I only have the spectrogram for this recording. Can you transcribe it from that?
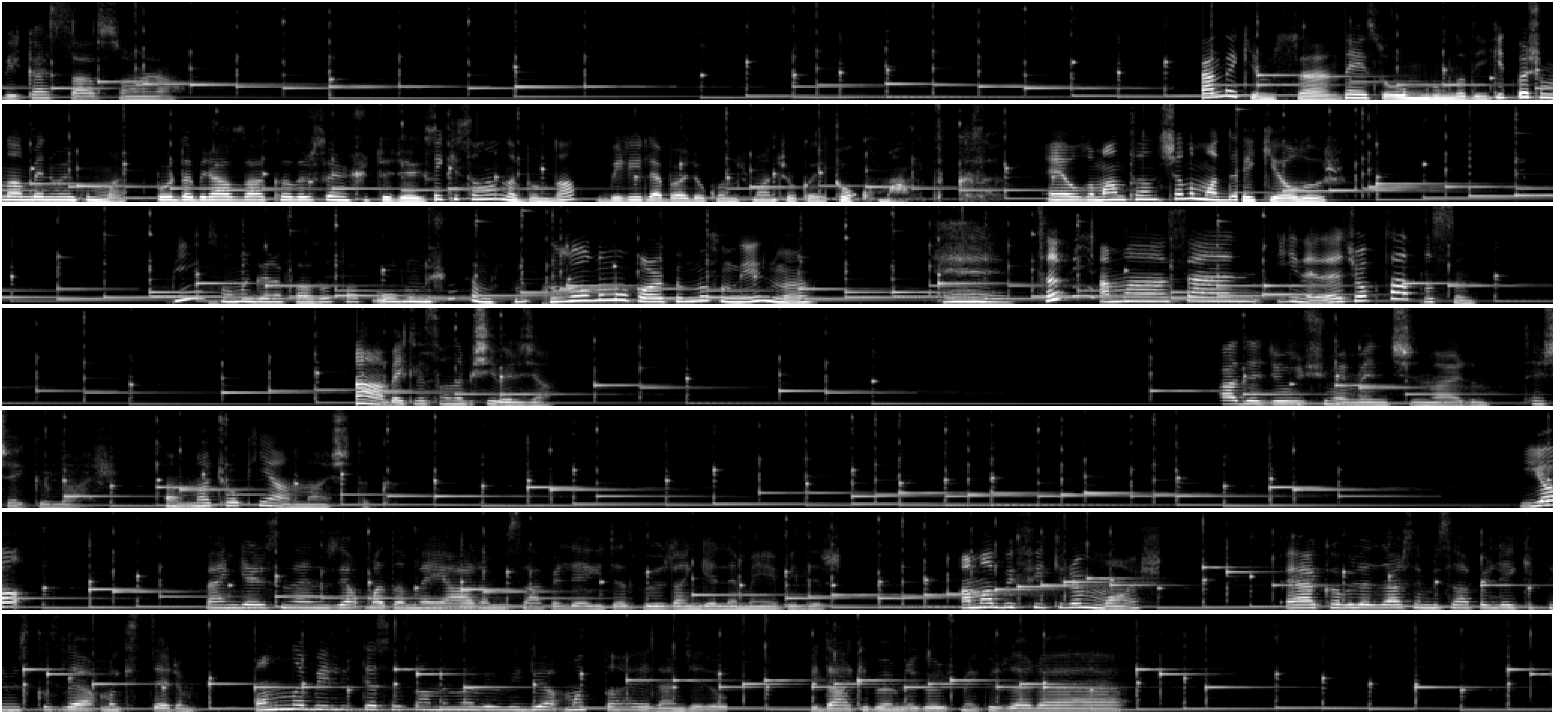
Birkaç saat sonra. Sen de kimsin? Neyse umurumda değil. Git başımdan benim uykum var. Burada biraz daha kalırsan üşüteceksin. Peki sana ne bundan? Biriyle böyle konuşman çok ayıp. Çok mantıklı. E o zaman tanışalım hadi. Peki olur. Bir insana göre fazla tatlı olduğunu düşünmüyor musun? Kız olduğumun farkındasın değil mi? Tabii ama sen yine de çok tatlısın. Aa, bekle sana bir şey vereceğim. Sadece üşümemen için verdim. Teşekkürler. Onunla çok iyi anlaştık. Ya ben gerisini henüz yapmadım ve yarın misafirliğe gideceğiz. Bu yüzden gelemeyebilir. Ama bir fikrim var. Eğer kabul ederse misafirliğe gittiğimiz kızla yapmak isterim. Onunla birlikte seslendirme ve video yapmak daha eğlenceli olur. Bir dahaki bölümde görüşmek üzere.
